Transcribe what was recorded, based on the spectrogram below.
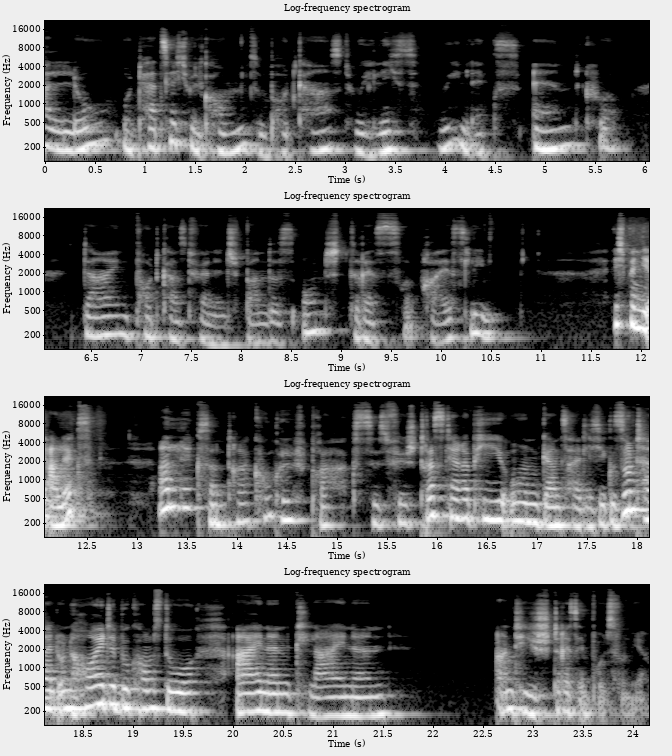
Hallo und herzlich willkommen zum Podcast Release, Relax and Grow. Dein Podcast für ein entspanntes und stressfreies Leben. Ich bin die Alex, Alexandra Kunkel, Praxis für Stresstherapie und ganzheitliche Gesundheit. Und heute bekommst du einen kleinen Anti-Stress-Impuls von mir.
